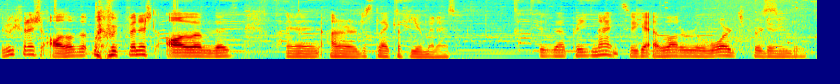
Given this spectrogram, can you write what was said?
Did we finish all of it? we finished all of this in I don't know, just like a few minutes is uh, pretty nice. So you get a lot of rewards for doing this,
